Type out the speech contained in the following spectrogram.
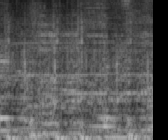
Thank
